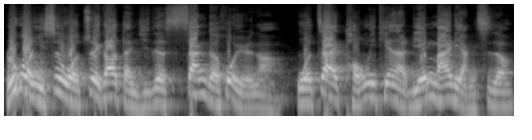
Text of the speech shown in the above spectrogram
如果你是我最高等级的三个会员啊，我在同一天啊连买两次哦，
